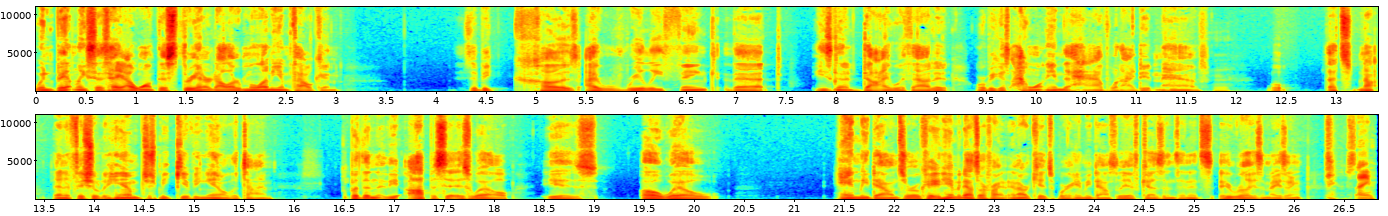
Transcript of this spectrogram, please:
when Bentley says, hey, I want this $300 Millennium Falcon? Is it because I really think that he's going to die without it or because I want him to have what I didn't have? Hmm. Well, that's not beneficial to him, just me giving in all the time. But then the opposite as well is, oh, well, hand me downs are okay. and Hand me downs are fine. And our kids wear hand me downs. So they have cousins and it's, it really is amazing. same.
